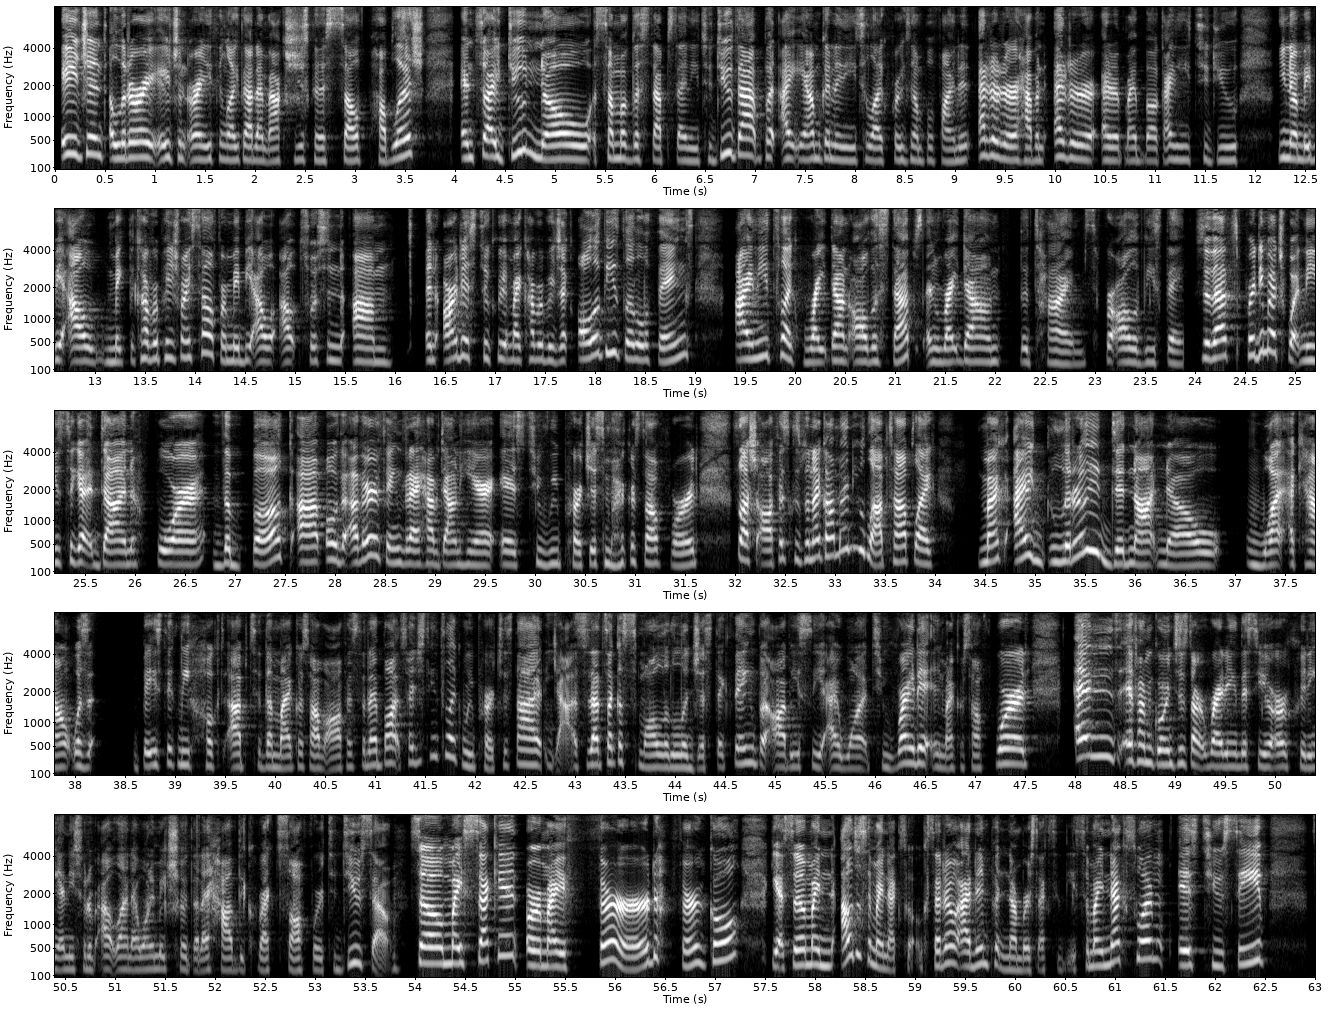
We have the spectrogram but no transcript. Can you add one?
agent, a literary agent, or anything like that. I'm actually just going to self publish. And so I do know some of the steps that I need to do that, but I am going to need to, like, for example, find an editor, have an editor edit my book. I need to do, you know, maybe I'll make the cover page myself, or maybe I'll outsource an, um, an artist to create my cover page. Like, all of these little things I need to like write down all the steps and write down the times for all of these things. So that's pretty much what needs to get done for the book. Um, oh, the other thing that I have down here is to repurchase Microsoft Word slash Office because when I got my new laptop, like my I literally did not know what account was basically hooked up to the Microsoft Office that I bought. So I just need to like repurchase that. Yeah, so that's like a small little logistic thing, but obviously I want to write it in Microsoft Word. And if I'm going to start writing this year or creating any sort of outline, I want to make sure that I have the correct software to do so. So my second or my third third goal yeah so my i'll just say my next goal because i don't i didn't put numbers next to these so my next one is to save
